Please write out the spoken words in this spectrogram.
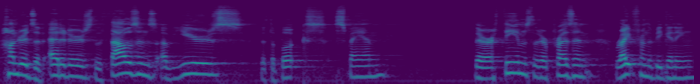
hundreds of editors, the thousands of years that the books span. There are themes that are present right from the beginning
